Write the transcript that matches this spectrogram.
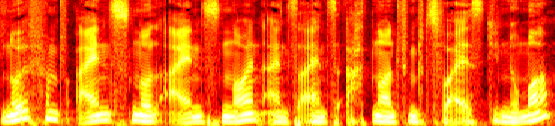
05101 911 8952 ist die Nummer.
